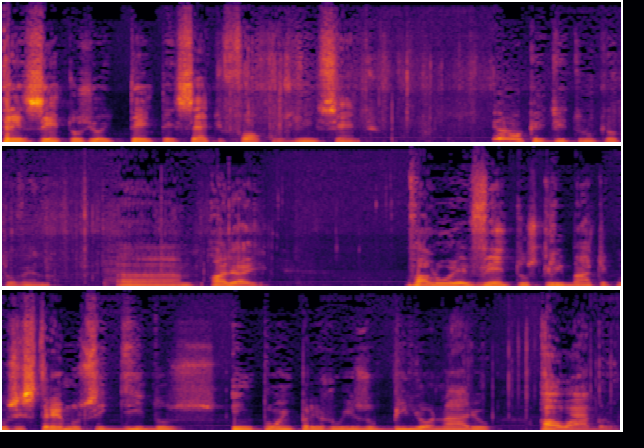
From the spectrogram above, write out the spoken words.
387 focos de incêndio. Eu não acredito no que eu estou vendo. Ah, olha aí. Valor: eventos climáticos extremos seguidos impõem prejuízo bilionário ao agro.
